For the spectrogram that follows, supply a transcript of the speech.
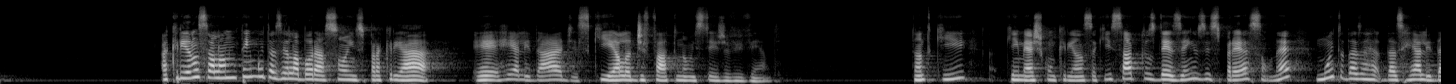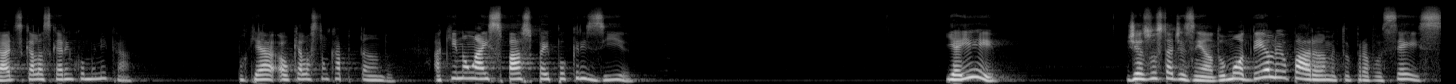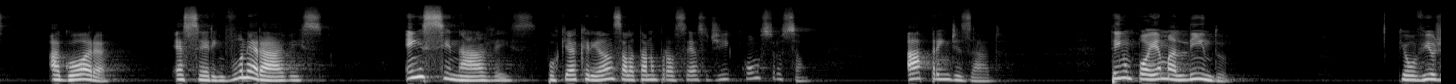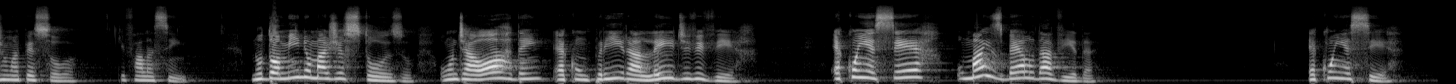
A criança ela não tem muitas elaborações para criar é, realidades que ela de fato não esteja vivendo. Tanto que quem mexe com criança aqui sabe que os desenhos expressam né, muito das, das realidades que elas querem comunicar. Porque é, é o que elas estão captando. Aqui não há espaço para hipocrisia. E aí, Jesus está dizendo: o modelo e o parâmetro para vocês agora é serem vulneráveis, ensináveis, porque a criança ela está no processo de construção, aprendizado. Tem um poema lindo que eu ouvi de uma pessoa que fala assim: no domínio majestoso, onde a ordem é cumprir a lei de viver, é conhecer o mais belo da vida é conhecer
